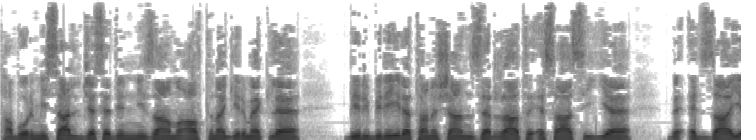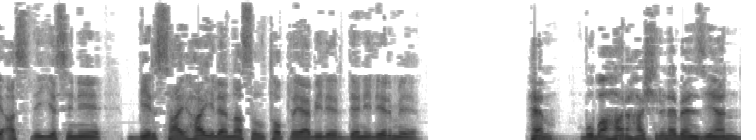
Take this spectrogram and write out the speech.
tabur misal cesedin nizamı altına girmekle birbiriyle tanışan zerrat-ı esasiye ve eczai asliyesini bir sayha ile nasıl toplayabilir denilir mi? Hem bu bahar haşrine benzeyen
